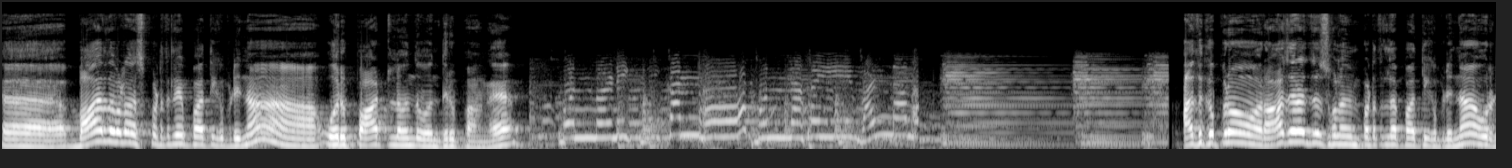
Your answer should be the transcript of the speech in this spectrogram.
அஹ், பாரத விலாஸ் படத்துலேயே பார்த்திங்க அப்படின்னா ஒரு பாட்டில் வந்து வந்திருப்பாங்க. அதுக்கப்புறம் ராஜராஜ சோழன் படத்தில் பார்த்திங்க அப்படின்னா ஒரு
